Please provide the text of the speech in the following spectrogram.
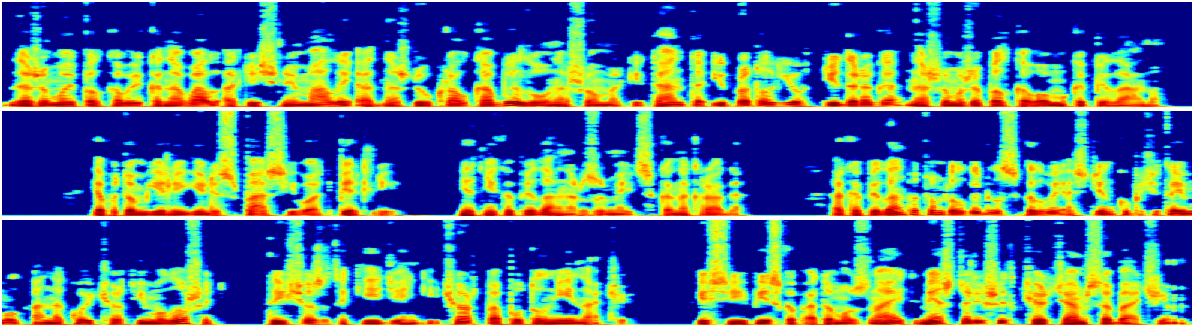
даже мой полковой коновал, отличный малый, однажды украл кобылу у нашего маркетанта и продал ее втридорога нашему же полковому капеллану. Я потом еле-еле спас его от петли. Нет, не капеллана, разумеется, конокрада. А капеллан потом долго бился головой о стенку, почитай, мол, а на кой черт ему лошадь? Да еще за такие деньги. Черт попутал не иначе. Если епископ о том узнает, место лишит к чертям собачьим.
